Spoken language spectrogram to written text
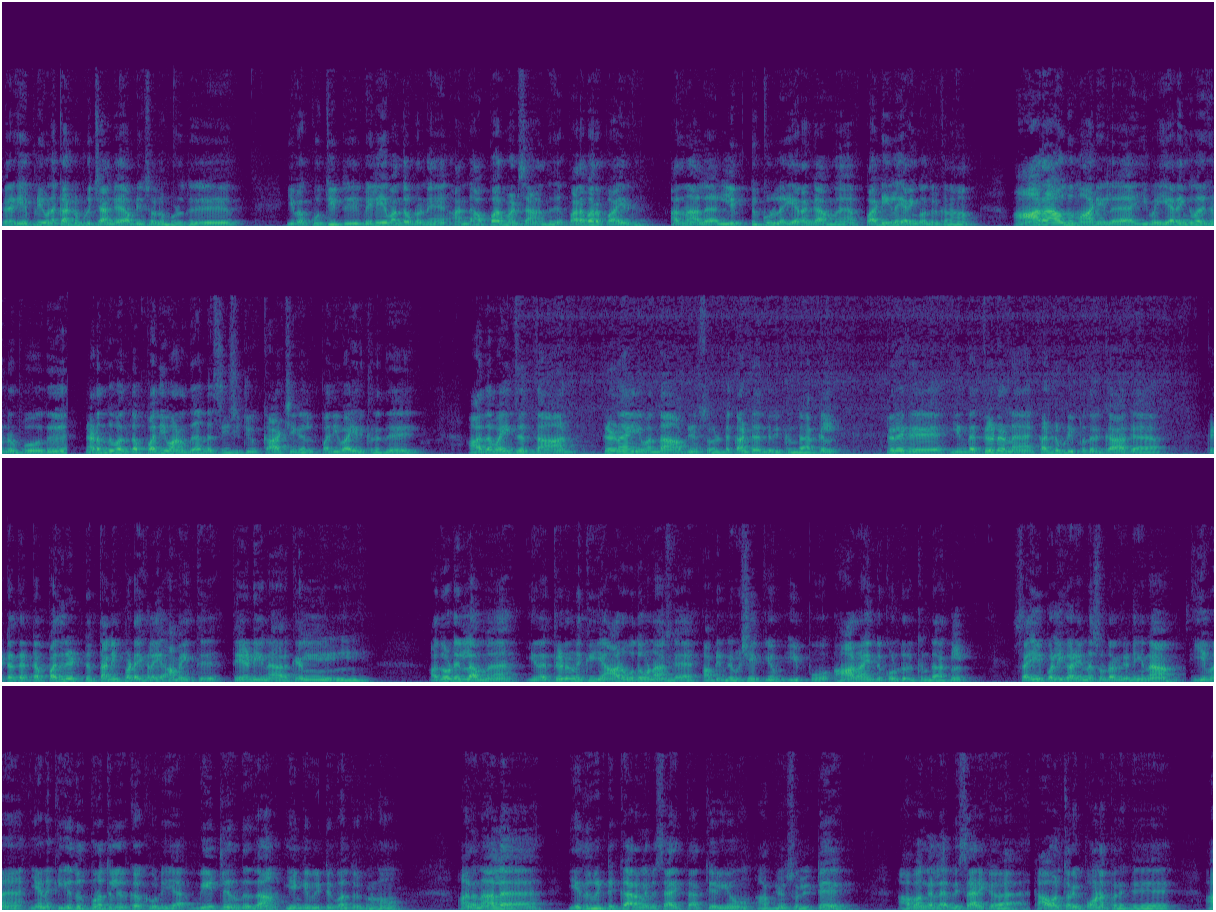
பிறகு எப்படி இவனை கண்டுபிடிச்சாங்க அப்படின்னு சொல்லும் பொழுது இவன் குத்திட்டு வெளியே வந்த உடனே அந்த அப்பார்ட்மெண்ட்ஸ் ஆனது பரபரப்பாயிருக்குது. அதனால லிஃப்ட்டுக்குள்ளே இறங்காம படியில் இறங்கி வந்திருக்கிறான். ஆறாவது மாடியில் இவன் இறங்கி வருகின்ற போது நடந்து வந்த பதிவானது அந்த சிசிடிவி காட்சிகள் பதிவாயிருக்கிறது. அதை வைத்து தான் திருடன் இவன் தான் அப்படின்னு சொல்லிட்டு கண்டறிந்திருக்கின்றார்கள். பிறகு இந்த திருடனை கண்டுபிடிப்பதற்காக கிட்டத்தட்ட பதினெட்டு தனிப்படைகளை அமைத்து தேடினார்கள். அதோடு இல்லாமல் இந்த திருடனுக்கு யார் உதவுனாங்க அப்படின்ற விஷயத்தையும் இப்போ ஆராய்ந்து கொண்டிருக்கின்றார்கள். சைப் அலிகான் என்ன சொல்கிறான்னு கேட்டிங்கன்னா இவன் எனக்கு எதிர்ப்புறத்தில் இருக்கக்கூடிய வீட்டில் இருந்து தான் எங்கள் வீட்டுக்கு வந்திருக்கணும். அதனால் எதிர் வீட்டுக்காரங்களை விசாரித்தா தெரியும் அப்படின்னு சொல்லிட்டு அவங்கள விசாரிக்க காவல்துறை போன பிறகு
